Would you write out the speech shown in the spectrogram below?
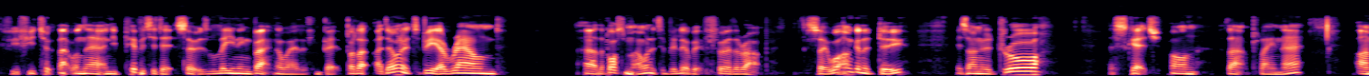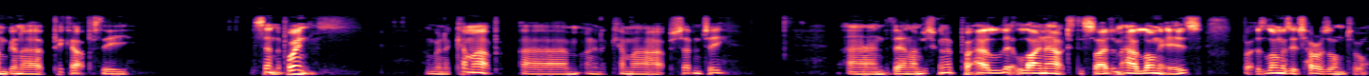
if you, if you, took that one there and you pivoted it so it was leaning back away a little bit, but I, I don't want it to be around uh, the bottom, I want it to be a little bit further up. So what I'm going to do is I'm going to draw a sketch on that plane there. I'm going to pick up the center point. I'm going to come up um, I'm going to come up 70 and then I'm just going to put a little line out to the side. I don't know how long it is, but as long as it's horizontal.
